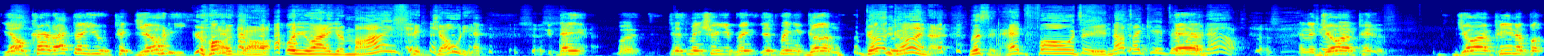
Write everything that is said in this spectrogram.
yo, Kurt, I thought you would pick Jody. Oh, no. What are you out of your mind? Pick Jody. They, but just make sure you bring, just bring a gun Gun. gun. Listen, headphones. Are you nuts? I can't do Yeah. it now. and a jar of, pe- jar of peanut, but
